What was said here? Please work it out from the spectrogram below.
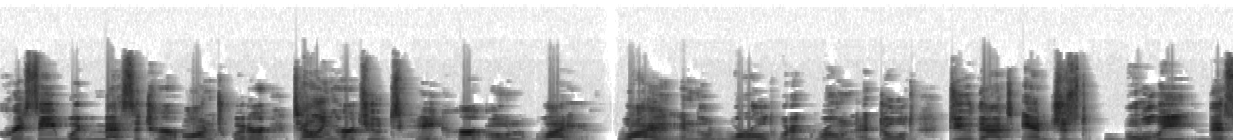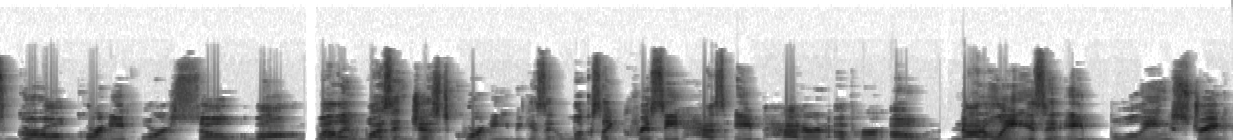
Chrissy would message her on Twitter telling her to take her own life. Why in the world would a grown adult do that and just bully this girl, Courtney, for so long? Well, it wasn't just Courtney because it looks like Chrissy has a pattern of her own. Not only is it a bullying streak,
